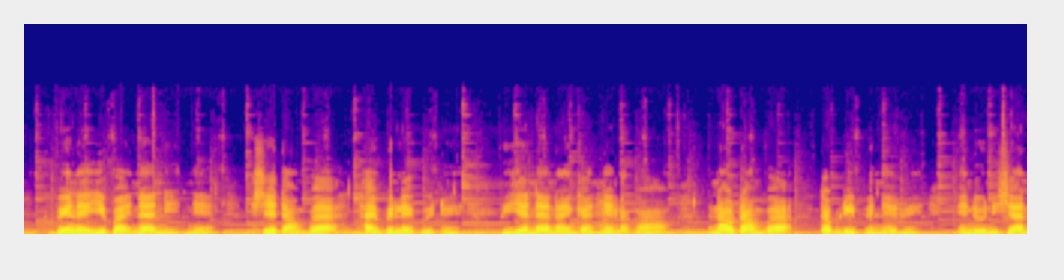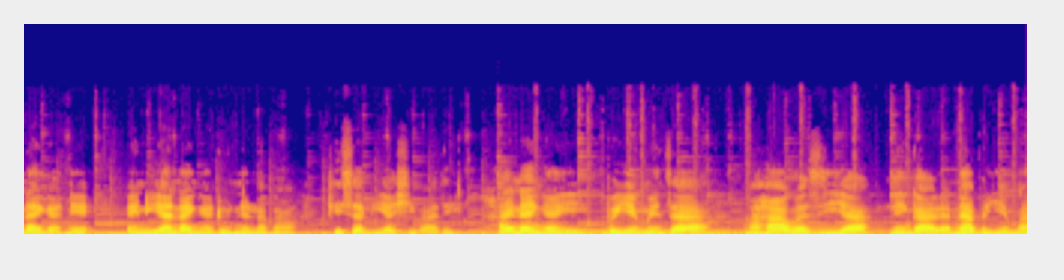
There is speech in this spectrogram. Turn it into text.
။ပင်လယ်ရေပိုင်နက်အနေနှင့်အရှေ့တောင်ဘက်ထိုင်းပင်လယ်ကွေ့တွင်ဗီ ယက်နမ်နိုင်ငံနှင့်၎င်း အနောက်တောင်ဘက်ကပလီပင်လယ်တွင် အင်ဒိုနီးရှားနိုင်ငံနှင့် အိန္ဒိယနိုင်ငံတို့နှင့်၎င်း ထိစပ်လျက်ရှိပါသည်။ထိုင်းနိုင်ငံ၏ဘုရင်မင်းဆက်အား မဟာဝဇီယာလင်္ကာရဏဘုရင်မှ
